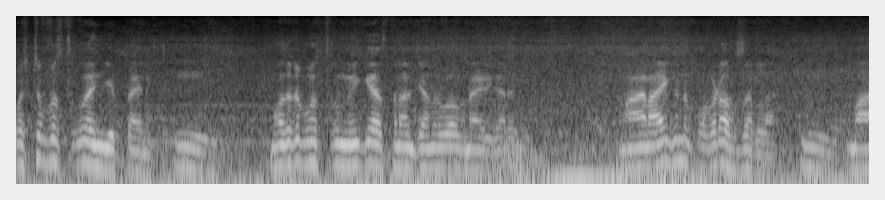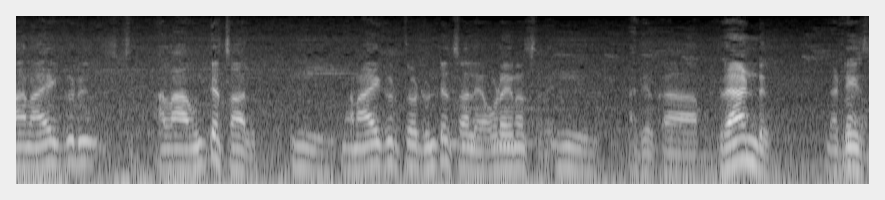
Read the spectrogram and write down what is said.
ఫస్ట్ పుస్తకం అని చెప్పి ఆయనకి. మొదటి పుస్తకం మీకే ఇస్తున్నాను చంద్రబాబు నాయుడు గారు. మా నాయకుడిని పొగడవసరలా మా నాయకుడు అలా ఉంటే చాలు. మా నాయకుడితో ఉంటే చాలు ఎవడైనా సరే. అది ఒక బ్రాండ్. దట్ ఈస్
